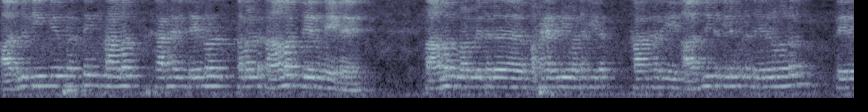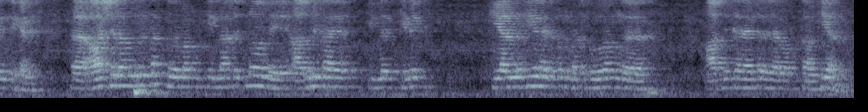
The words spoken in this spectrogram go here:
ආධුනිකයින්ගේ ප්‍රත්‍යයෙන් තාමත් කාට හරි තේරෙනවා තමන්ට තාමත් තේරුනේ නැහැ. තාමත් මම මෙතන අපහැදිලි මට කියලා කාට හරි ආධුනික කෙනෙකුට තේරෙනවා නම් තේරෙන්නේ ඒ කියන්නේ අවශ්‍ය නම් දුරසක් මම ඉල්ලා සිටිනවා මේ ආධුනික අය ඉන්න කෙනෙක් කියන්න කියලා එතකොට මට පුළුවන් ආධුනික අයට යමක් තව කියන්න.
